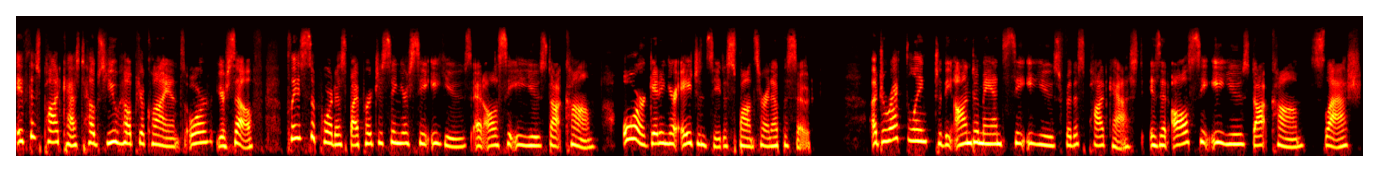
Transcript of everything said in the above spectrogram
if this podcast helps you help your clients or yourself, please support us by purchasing your CEUs at allceus.com or getting your agency to sponsor an episode. A direct link to the on-demand CEUs for this podcast is at allceus.com slash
